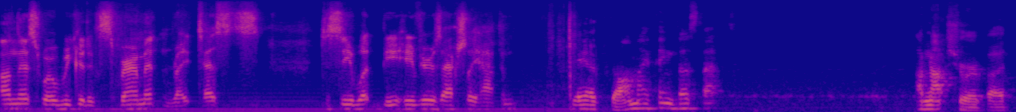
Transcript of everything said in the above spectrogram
on this where we could experiment and write tests to see what behaviors actually happen? JS DOM, I think, does that. I'm not sure, but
